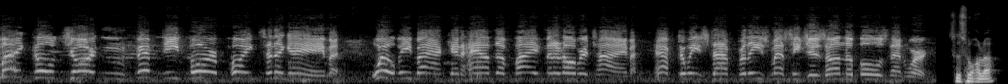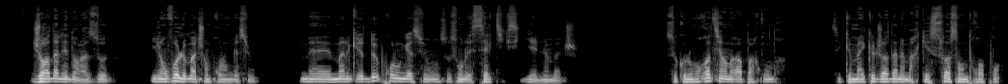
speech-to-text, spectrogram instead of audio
Michael Jordan, 54 points in the game. We'll be back and have the five-minute overtime after we stop for these messages on the Bulls Network. Ce soir-là, Jordan est dans la zone. Il envoie le match en prolongation. Mais malgré deux prolongations, ce sont les Celtics qui gagnent le match. Ce que l'on retiendra par contre, c'est que Michael Jordan a marqué 63 points,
